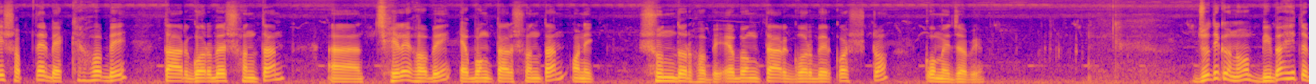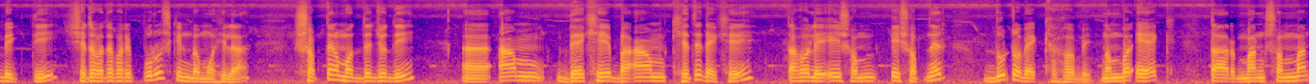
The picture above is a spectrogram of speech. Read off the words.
এই স্বপ্নের ব্যাখ্যা হবে তার গর্বের সন্তান ছেলে হবে এবং তার সন্তান অনেক সুন্দর হবে এবং তার গর্বের কষ্ট কমে যাবে। যদি কোনো বিবাহিত ব্যক্তি, সেটা হতে পারে পুরুষ কিংবা মহিলা স্বপ্নের মধ্যে যদি আম দেখে বা আম খেতে দেখে, তাহলে এই এই স্বপ্নের দুটো ব্যাখ্যা হবে। নম্বর এক, তার মান সম্মান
